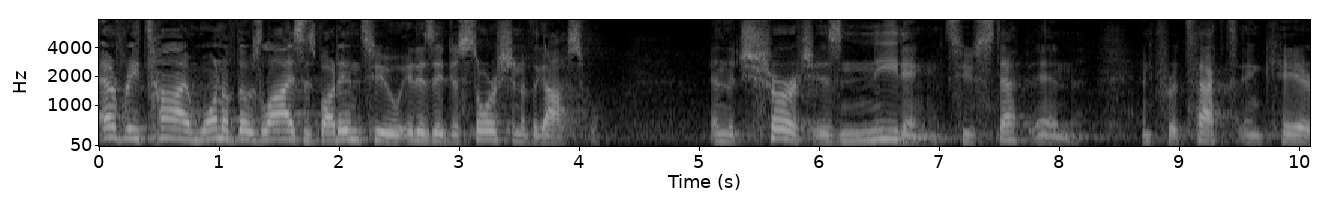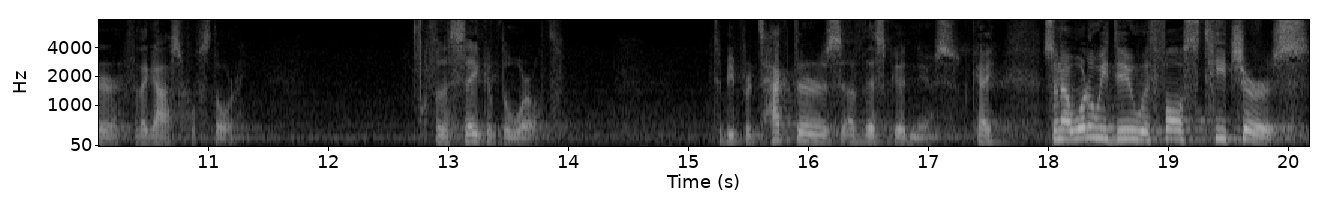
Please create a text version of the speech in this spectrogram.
every time one of those lies is bought into, it is a distortion of the gospel. And the church is needing to step in and protect and care for the gospel story for the sake of the world. To be protectors of this good news, okay? So now what do we do with false teachers?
